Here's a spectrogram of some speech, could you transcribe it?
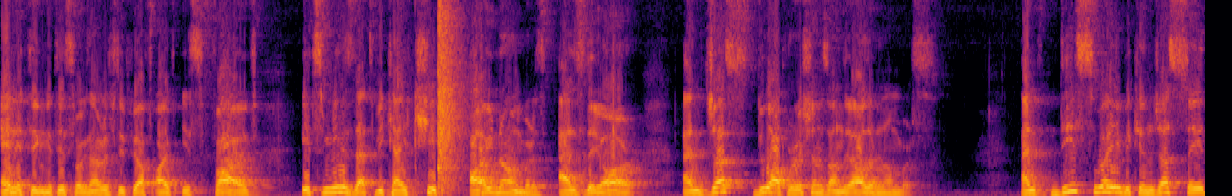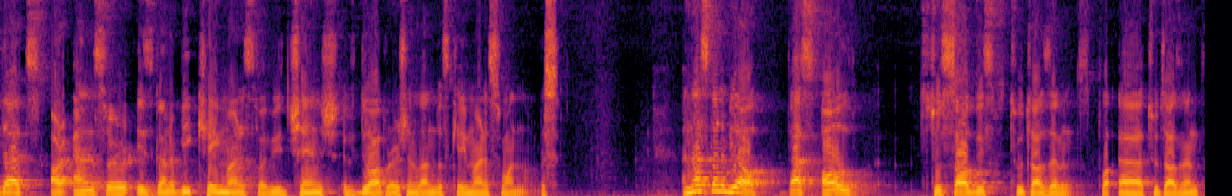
anything it is, for example, if dp of i is 5, it means that we can keep i numbers as they are and just do operations on the other numbers. And this way we can just say that our answer is gonna be k minus 5. We change, we do operations on those k minus 1 numbers. And that's gonna be all. That's all to solve this 2000, uh, 2000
